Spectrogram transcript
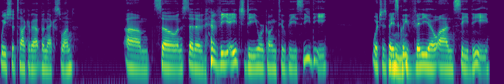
we should talk about the next one. Um, so instead of VHD, we're going to VCD, which is basically mm-hmm. video on CD.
